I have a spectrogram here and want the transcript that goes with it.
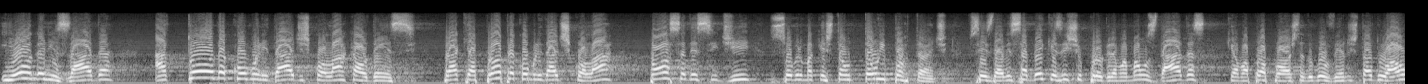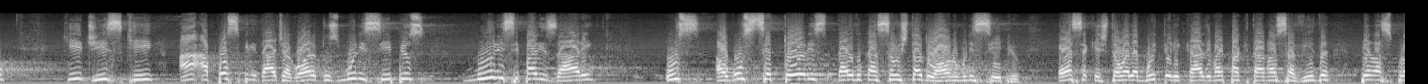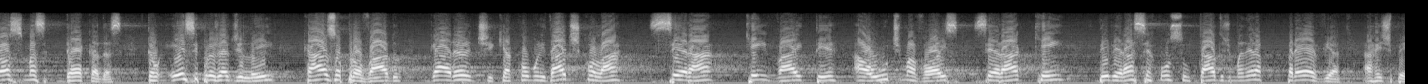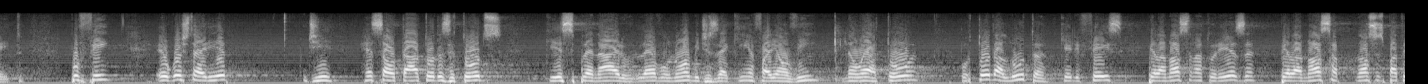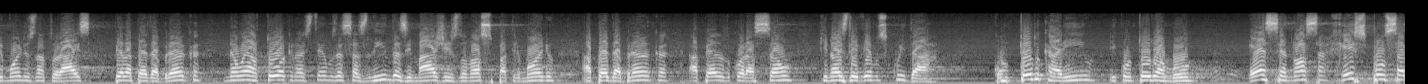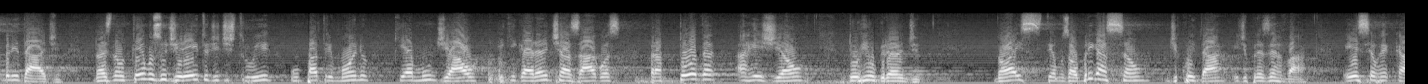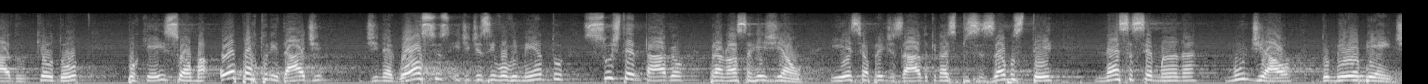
e organizada a toda a comunidade escolar caldense, para que a própria comunidade escolar possa decidir sobre uma questão tão importante. Vocês devem saber que existe o programa Mãos Dadas, que é uma proposta do governo estadual, que diz que há a possibilidade agora dos municípios municipalizarem os, alguns setores da educação estadual no município. Essa questão é muito delicada e vai impactar a nossa vida pelas próximas décadas. Então, esse projeto de lei, caso aprovado, garante que a comunidade escolar será quem vai ter a última voz, será quem deverá ser consultado de maneira prévia a respeito. Por fim, eu gostaria de ressaltar a todas e todos que esse plenário leva o nome de Zequinha Faria Alvim, não é à toa, por toda a luta que ele fez pela nossa natureza, pela nossa, nossos patrimônios naturais, pela Pedra Branca. Não é à toa que nós temos essas lindas imagens do nosso patrimônio, a Pedra Branca, a Pedra do Coração, que nós devemos cuidar com todo carinho e com todo amor. Essa é nossa responsabilidade. Nós não temos o direito de destruir um patrimônio que é mundial e que garante as águas para toda a região do Rio Grande. Nós temos a obrigação de cuidar e de preservar. Esse é o recado que eu dou, porque isso é uma oportunidade de negócios e de desenvolvimento sustentável para a nossa região. E esse é o aprendizado que nós precisamos ter nessa Semana Mundial do Meio Ambiente.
